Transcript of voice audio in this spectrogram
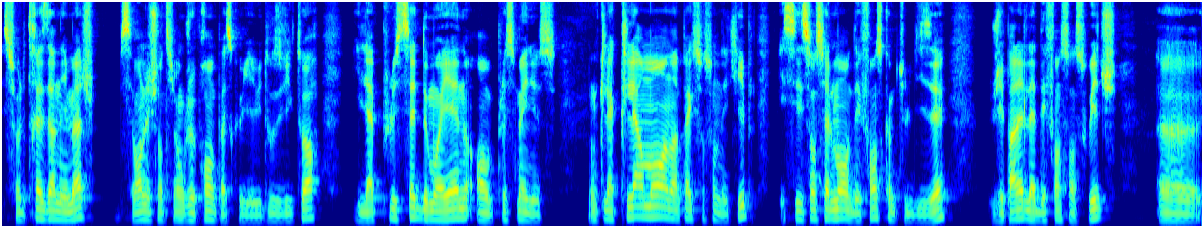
Sur les 13 derniers matchs, c'est vraiment l'échantillon que je prends parce qu'il y a eu 12 victoires, il a plus 7 de moyenne en plus-minus. Donc il a clairement un impact sur son équipe et c'est essentiellement en défense, comme tu le disais. J'ai parlé de la défense en switch. Euh,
